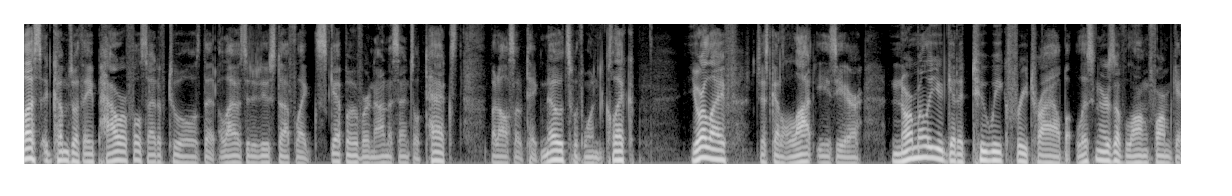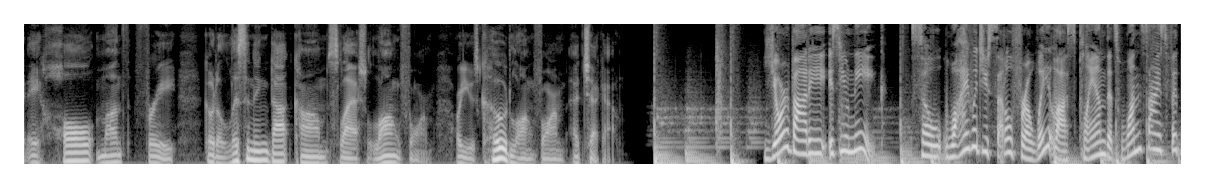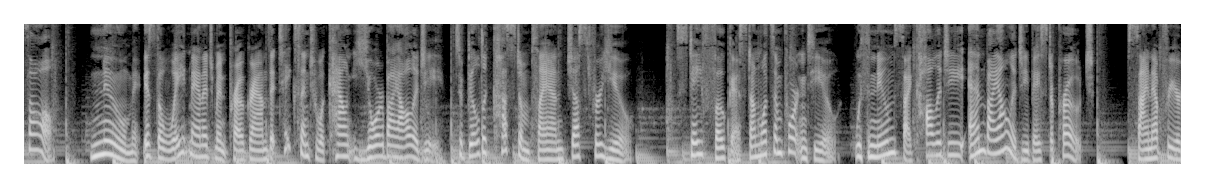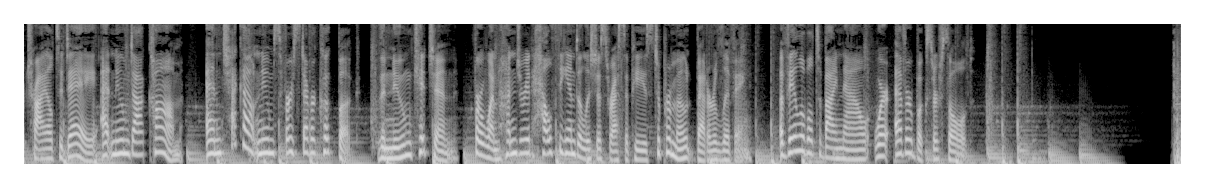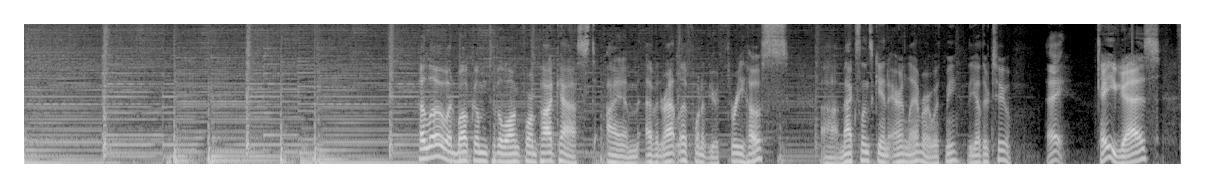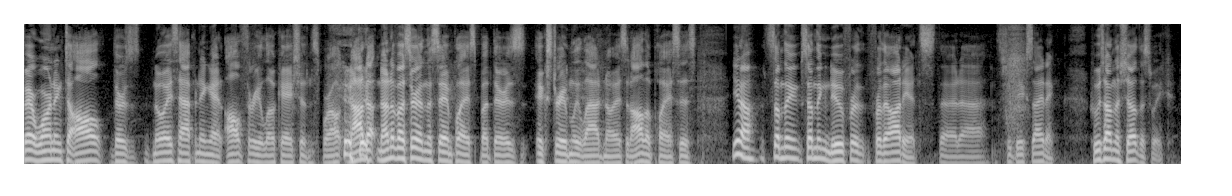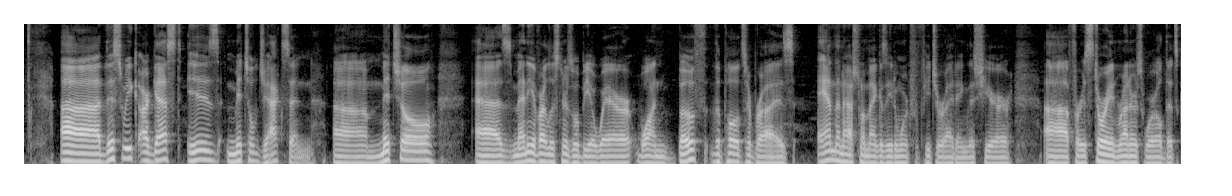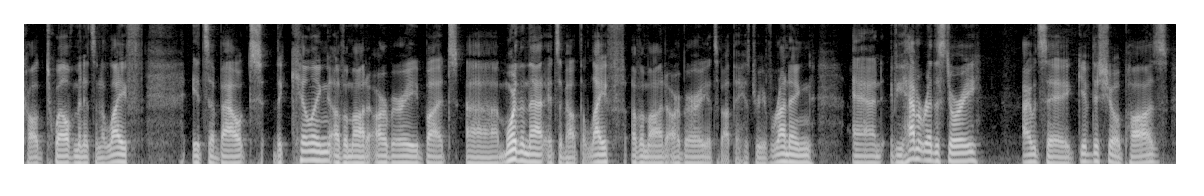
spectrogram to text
Plus, it comes with a powerful set of tools that allows you to do stuff like skip over non essential text, but also take notes with one click. Your life just got a lot easier. Normally, you'd get a two week free trial, but listeners of Longform get a whole month free. Go to listening.com slash longform or use code longform at checkout. Your body is unique. So, why would you settle for a weight loss plan that's one size fits all? Noom is the weight management program that takes into account your biology to build a custom plan just for you. Stay focused on what's important to you with Noom's psychology and biology based approach. Sign up for your trial today at Noom.com and check out Noom's first ever cookbook, The Noom Kitchen, for 100 healthy and delicious recipes to promote better living. Available to buy now wherever books are sold. Hello and welcome to the Longform Podcast. I am Evan Ratliff, one of your three hosts. Uh, Max Linsky and Aaron Lammer are with me, the other two. Hey, Hey, you guys. fair warning to all there's noise happening at all three locations. We're all, not, none of us are in the same place, but there is extremely loud noise at all the places. You know, something something new for for the audience that uh, should be exciting. Who's on the show this week? Uh, this week, our guest is Mitchell Jackson. Um, Mitchell, as many of our listeners will be aware, won both the Pulitzer Prize and the National Magazine Award for Feature Writing this year uh, for his story in Runner's World that's called 12 Minutes in a Life. It's about the killing of Ahmaud Arbery, but uh, more than that, it's about the life of Ahmaud Arbery. It's about the history of running. And if you haven't read the story, I would say give this show a pause,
